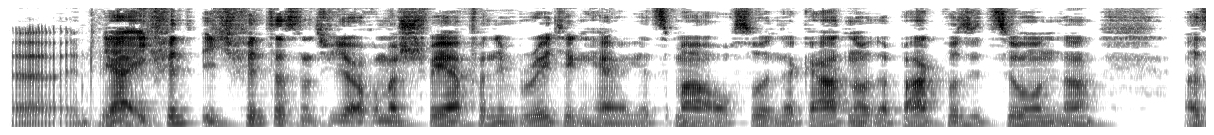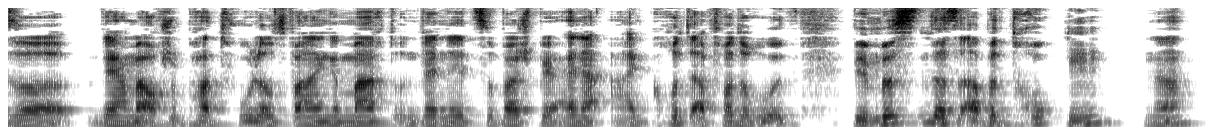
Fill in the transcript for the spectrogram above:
äh, entwickelt. Ja, ich finde ich finde das natürlich auch immer schwer von dem Rating her. Jetzt mal auch so in der Gartner- oder Bark-Position, ne? Also wir haben ja auch schon ein paar Toolauswahlen gemacht und wenn jetzt zum Beispiel eine, eine Grundanforderung ist, wir müssen das aber drucken, ne?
